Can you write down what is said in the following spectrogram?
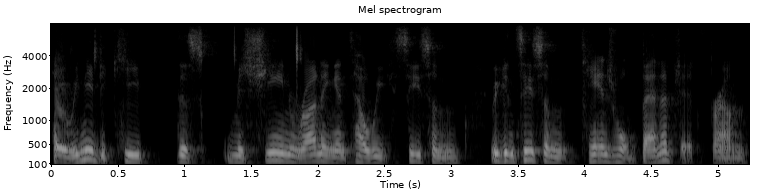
hey we need to keep this machine running until we see some we can see some tangible benefit from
